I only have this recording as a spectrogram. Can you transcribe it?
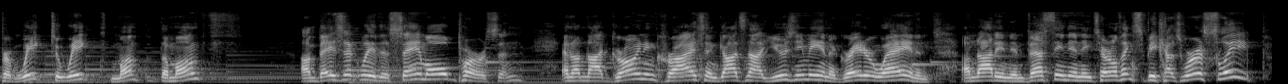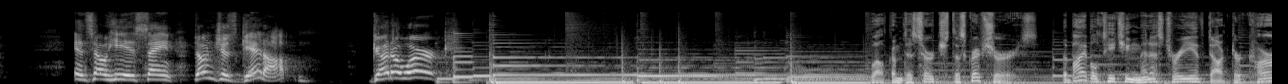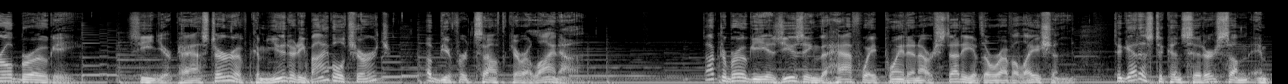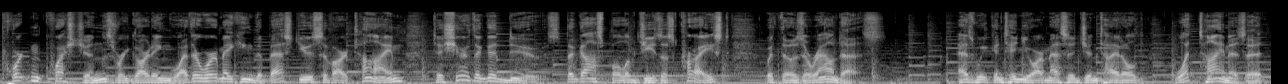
From week to week, month to month, I'm basically the same old person and I'm not growing in Christ and God's not using me in a greater way and I'm not investing in eternal things because we're asleep. And so he is saying, don't just get up, go to work. Welcome to Search the Scriptures, the Bible teaching ministry of Dr. Carl Broggi, Senior Pastor of Community Bible Church of Beaufort, South Carolina. Dr. Broggi is using the halfway point in our study of the Revelation to get us to consider some important questions regarding whether we're making the best use of our time to share the good news, the gospel of Jesus Christ, with those around us. As we continue our message entitled, What Time Is It?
